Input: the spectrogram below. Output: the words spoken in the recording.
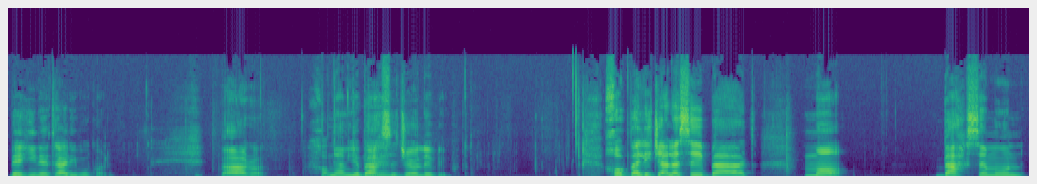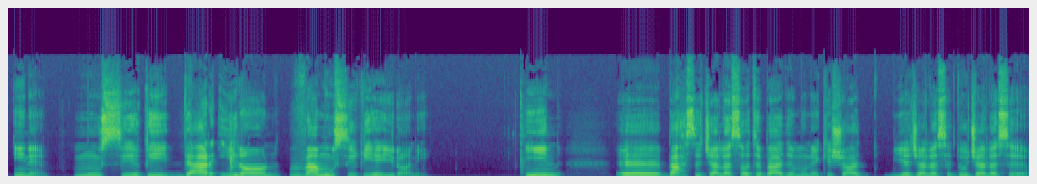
بهینه تری بکنه. به هر حال. خب اینم یه بحث جالبی بود. خب ولی جلسه بعد ما بحثمون اینه. موسیقی در ایران و موسیقی ایرانی این بحث جلسات بعدمونه که شاید یه جلسه دو جلسه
